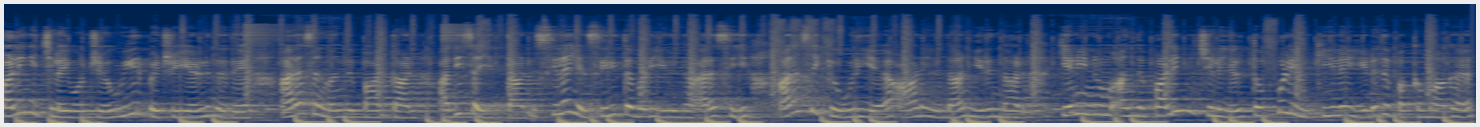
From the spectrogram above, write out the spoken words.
பளிங்கு சிலை ஒன்று உயிர் பெற்று எழுந்தது. அரசன் வந்து பார்த்தான். அதிசயித்தான். சிலையில் சிரித்தபடி இருந்த அரசி அரசிக்கு உரிய ஆடையில்தான் இருந்தாள். எனினும் அந்த பளிங்கு சிலையில் தொப்புளின் கீழே இடது பக்கமாக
